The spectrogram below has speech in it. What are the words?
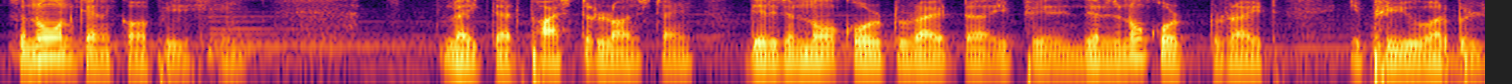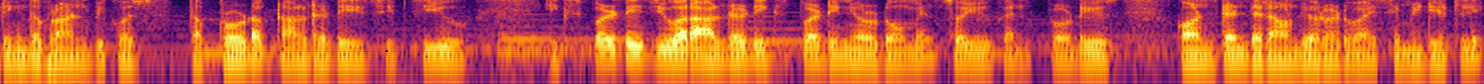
So no one can copy him. Like that faster launch time there is a no code to write uh, if there is no code to write if you are building the brand because the product already is it's you. Expertise you are already expert in your domain so you can produce content around your advice immediately.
